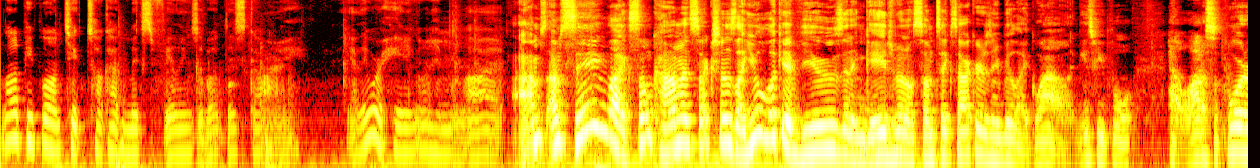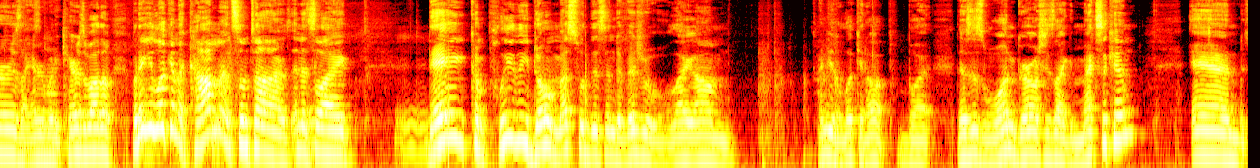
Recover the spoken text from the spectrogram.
a lot of people on TikTok have mixed feelings about this guy. Yeah, they were hating on him a lot. I'm I'm seeing like some comment sections. Like you look at views and engagement on some TikTokers, and you'd be like, wow, like these people have a lot of supporters. Like everybody cares about them. But then you look in the comments sometimes, and it's like they completely don't mess with this individual. Like um, I need to look it up, but there's this one girl. She's like Mexican, and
